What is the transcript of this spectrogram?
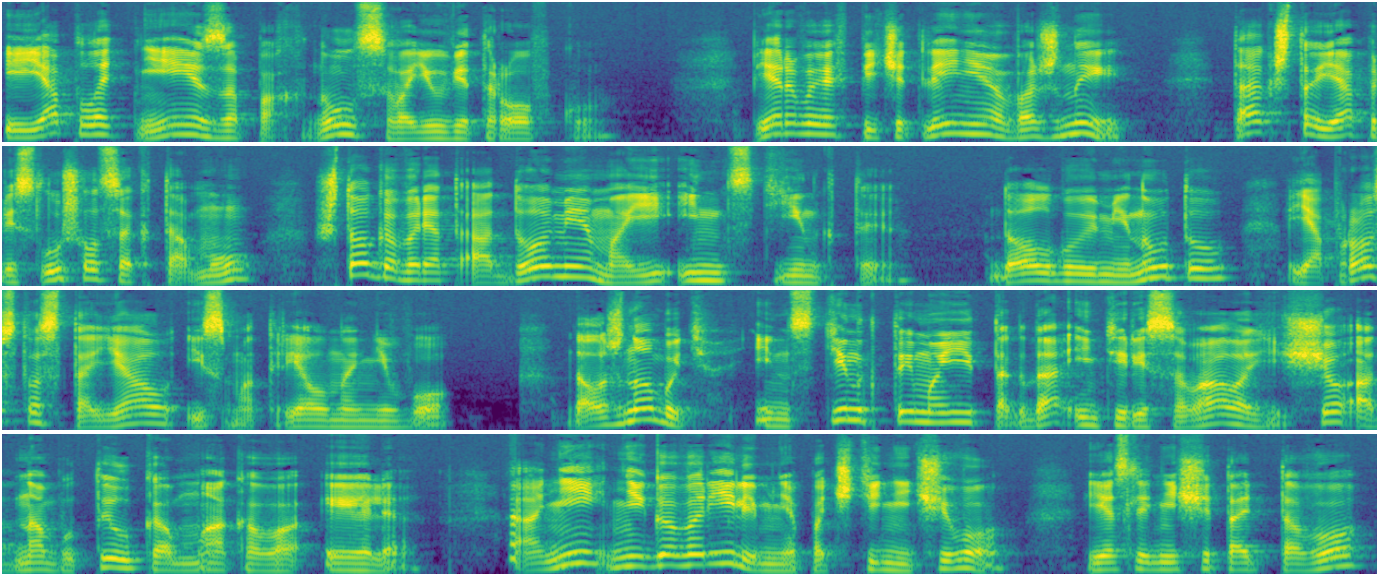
и я плотнее запахнул свою ветровку. Первые впечатления важны, так что я прислушался к тому, что говорят о доме мои инстинкты. Долгую минуту я просто стоял и смотрел на него. Должно быть, инстинкты мои тогда интересовала еще одна бутылка макового эля. Они не говорили мне почти ничего, если не считать того,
